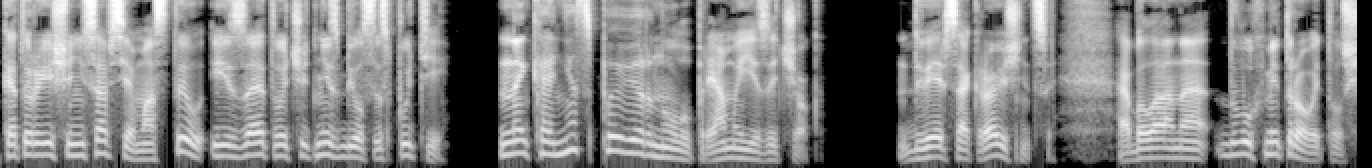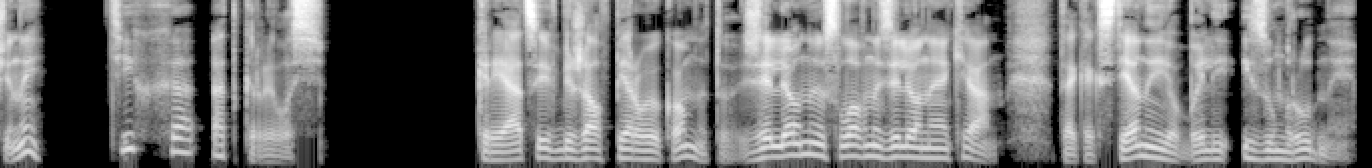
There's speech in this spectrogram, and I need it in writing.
который еще не совсем остыл и из-за этого чуть не сбился с пути, наконец повернул упрямый язычок. Дверь сокровищницы, а была она двухметровой толщины, тихо открылась. Креаций вбежал в первую комнату, зеленую, словно зеленый океан, так как стены ее были изумрудные.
